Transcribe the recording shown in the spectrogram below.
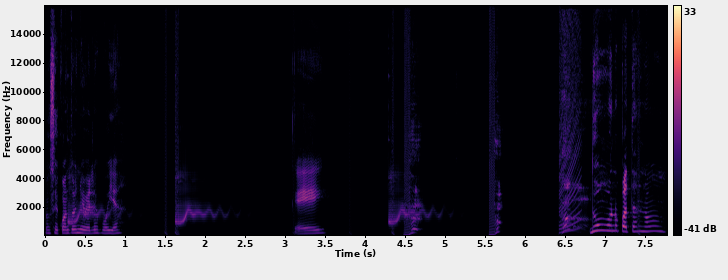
No sé cuántos niveles voy a. Ok. No, no, patas, no.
